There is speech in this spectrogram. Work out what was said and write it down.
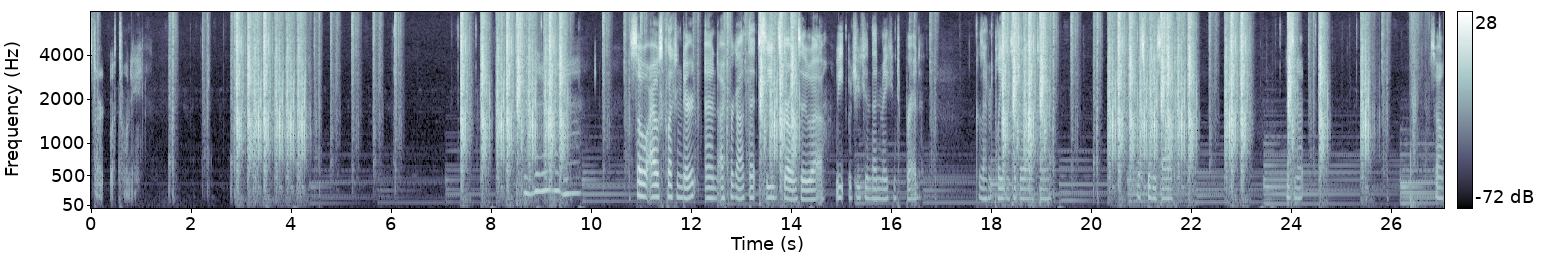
Start with 20. So I was collecting dirt and I forgot that seeds grow into uh, wheat, which you can then make into bread. Because I haven't played in such a long time. That's pretty sad. Isn't it? So,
